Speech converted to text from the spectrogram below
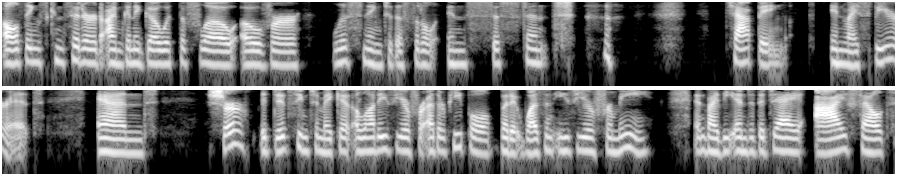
all things considered, I'm going to go with the flow over listening to this little insistent tapping in my spirit. And sure, it did seem to make it a lot easier for other people, but it wasn't easier for me. And by the end of the day, I felt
